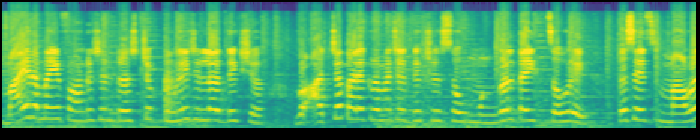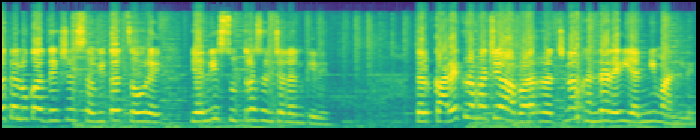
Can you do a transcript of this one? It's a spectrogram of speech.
माय रमई फाउंडेशन ट्रस्टचे पुणे जिल्हा अध्यक्ष व आजच्या कार्यक्रमाचे अध्यक्ष सौ मंगलताई चौरे तसेच मावळ तालुका अध्यक्ष सविता चौरे यांनी सूत्रसंचालन केले. तर कार्यक्रमाचे आभार रचना खंडारे यांनी मानले.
